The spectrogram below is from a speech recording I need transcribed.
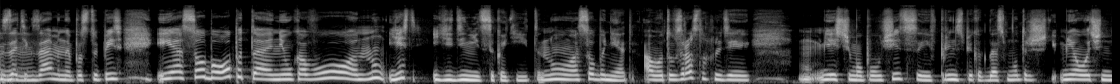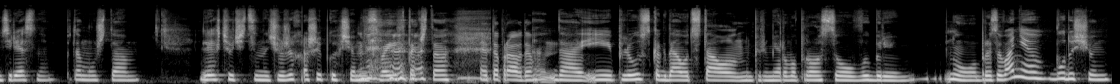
сдать экзамены, поступить, и особо опыта ни у кого, ну, есть единицы какие-то, но особо нет. А вот у взрослых людей есть чему поучиться, и, в принципе, когда смотришь, мне очень интересно, потому что легче учиться на чужих ошибках, чем на своих, так что... Это правда. Э, Да, и плюс, когда вот стал, например, вопрос о выборе, ну, образования в будущем,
